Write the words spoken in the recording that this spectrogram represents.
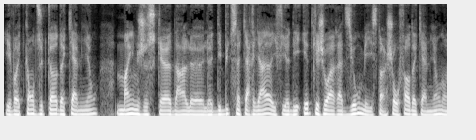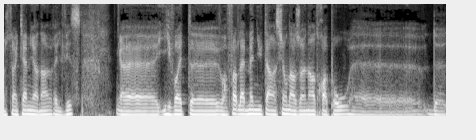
il va être conducteur de camion, même jusque dans le, début de sa carrière, il y a des hits qui jouent à radio, mais c'est un chauffeur de camion, donc c'est un camionneur, Elvis. Euh, il va être, euh, va faire de la manutention dans un entrepôt euh, de,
